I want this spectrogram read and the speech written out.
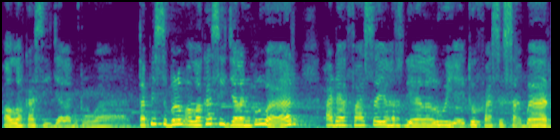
Allah kasih jalan keluar. Tapi sebelum Allah kasih jalan keluar, ada fase yang harus dia lalui yaitu fase sabar,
